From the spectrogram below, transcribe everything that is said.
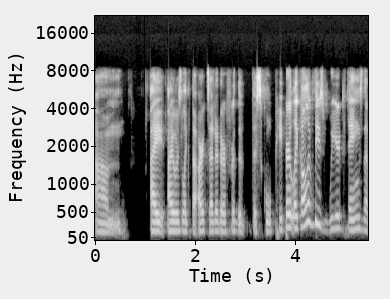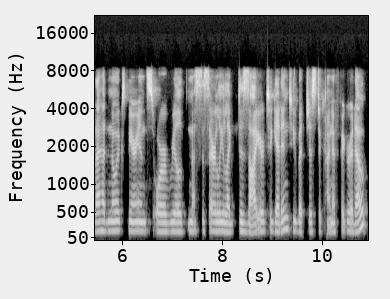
Um, I, I was like the arts editor for the, the school paper, like all of these weird things that I had no experience or real necessarily like desire to get into, but just to kind of figure it out.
